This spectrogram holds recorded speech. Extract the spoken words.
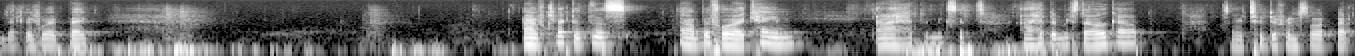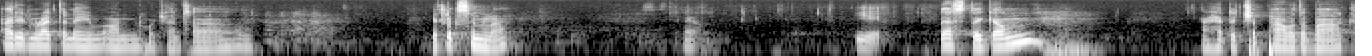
that little right back. I've collected this uh, before I came, and I had to mix it. I had to mix the oak up, so two different sort. But I didn't write the name on which answer. It looks similar. Yeah. Yeah, that's the gum. I had to chip out the bark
